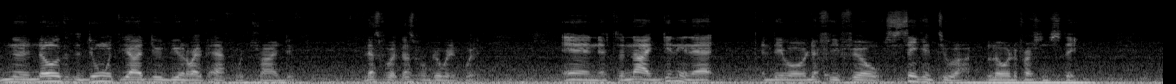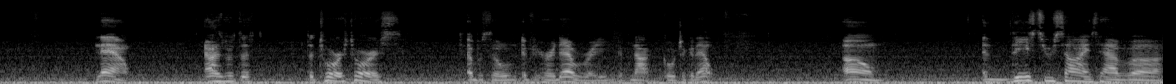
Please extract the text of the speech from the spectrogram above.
know that they're doing what they gotta do be on the right path what they're trying to do. That's what that's what good way to put it. And if they're not getting that, they will definitely feel sink into a lower depression state. Now, as with the the Taurus Taurus episode, if you heard that already, if not, go check it out. Um, and these two signs have uh,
